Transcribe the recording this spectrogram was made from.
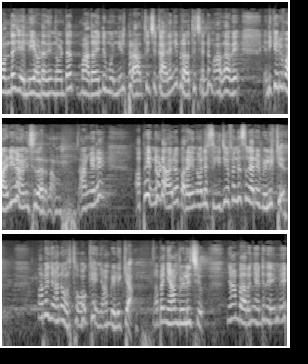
കൊന്ത ചെല്ലി അവിടെ നിന്നുകൊണ്ട് മാതാവിന്റെ മുന്നിൽ പ്രാർത്ഥിച്ച് കരഞ്ഞ് പ്രാർത്ഥിച്ച് എന്റെ മാതാവെ എനിക്കൊരു വഴി കാണിച്ചു തരണം. അങ്ങനെ അപ്പോൾ എന്നോട് ആരോ പറയുന്ന പോലെ സി ജി എഫ് എൻ എസ്സുകാരെ വിളിക്ക്. അപ്പോൾ ഞാൻ ഓർത്തു ഓക്കെ ഞാൻ വിളിക്കാം. അപ്പം ഞാൻ വിളിച്ചു. ഞാൻ പറഞ്ഞു എന്റെ ദൈവമേ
